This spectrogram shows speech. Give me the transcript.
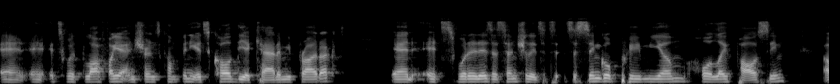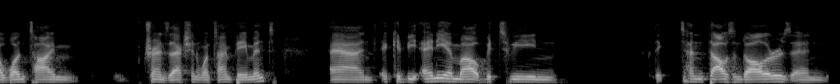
and it's with Lafayette Insurance Company. It's called the Academy product, and it's what it is essentially. It's, it's a single premium whole life policy, a one-time transaction, one-time payment, and it could be any amount between I think ten thousand dollars, and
